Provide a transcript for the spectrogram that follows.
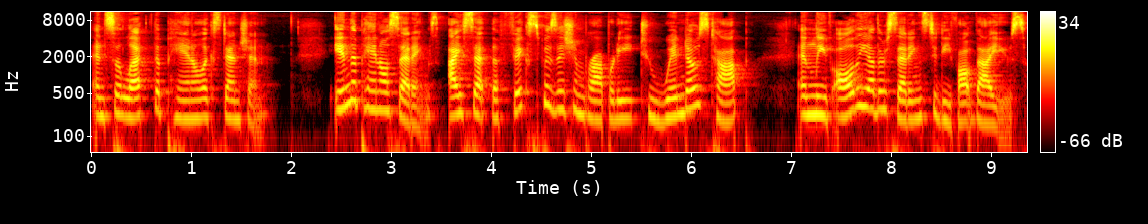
and select the panel extension. In the panel settings, I set the fixed position property to Windows Top and leave all the other settings to default values.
